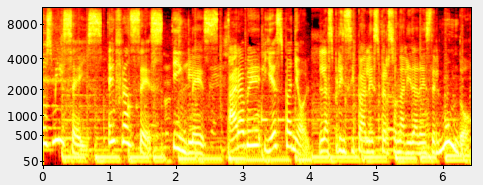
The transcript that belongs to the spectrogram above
2006, en francés, inglés, árabe y español, las principales personalidades del mundo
